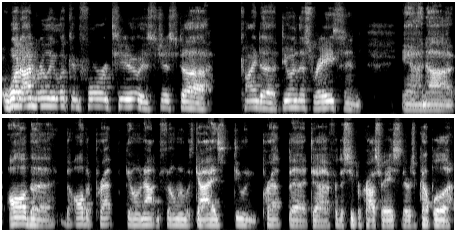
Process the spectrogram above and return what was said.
What I'm really looking forward to is just uh kind of doing this race and and uh, all the, the all the prep going out and filming with guys doing prep at uh, for the Supercross race. There's a couple of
